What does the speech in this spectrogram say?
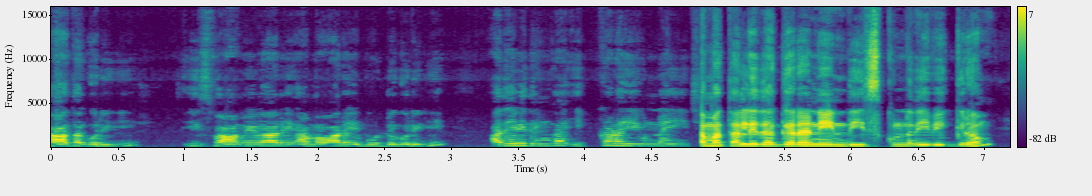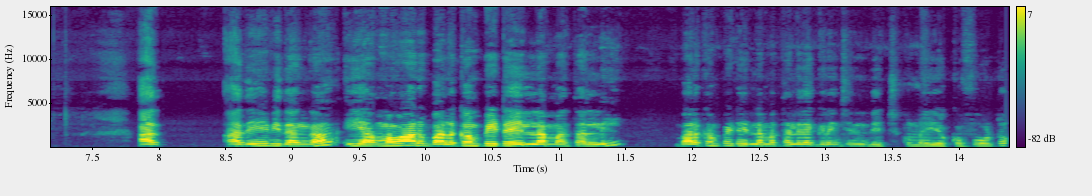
పాత గురికి ఈ స్వామివారి అమ్మవారి బొడ్డు గురికి. అదేవిధంగా ఇక్కడ ఉన్న ఈ అమ్మ తల్లి దగ్గర నేను తీసుకున్నది ఈ విగ్రహం. అదేవిధంగా ఈ అమ్మవారు బలకంపేట ఎల్లమ్మ తల్లి బలకంపేట ఎల్లమ్మ తల్లి దగ్గర నుంచి నేను తెచ్చుకున్న ఈ యొక్క ఫోటో.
